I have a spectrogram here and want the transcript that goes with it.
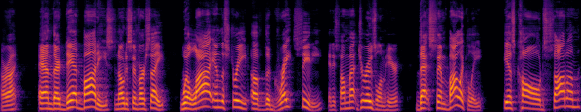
All right? And their dead bodies, notice in verse 8, will lie in the street of the great city, and he's talking about Jerusalem here, that symbolically is called Sodom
